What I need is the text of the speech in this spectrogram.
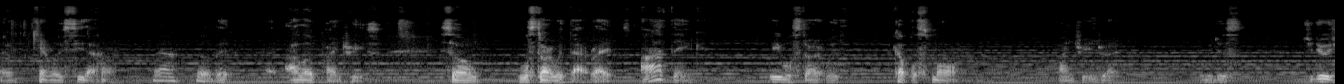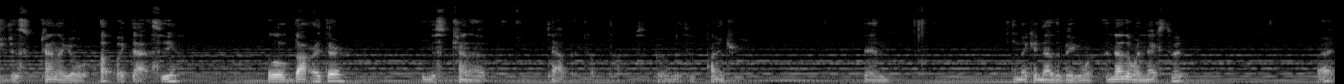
I can't really see that, huh? Yeah, a little bit. I love pine trees. So we'll start with that, right? I think we will start with a couple small pine trees, right? And we just, what you do is you just kind of go up like that, see? The little dot right there? You just kind of tap it a couple times. Boom, there's a pine tree. Then we'll make another big one, another one next to it, right?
